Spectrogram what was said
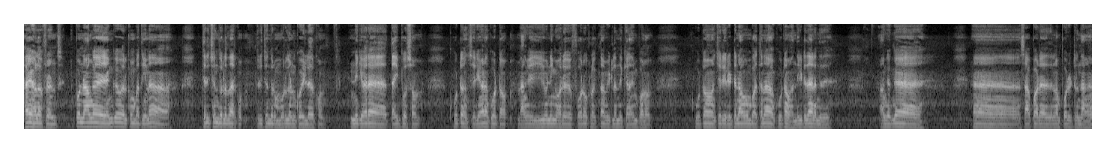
ஹாய் ஹலோ ஃப்ரெண்ட்ஸ் இப்போ நாங்கள் எங்கே இருக்கோம் பார்த்தீங்கன்னா திருச்செந்தூரில் தான் இருக்கோம். திருச்செந்தூர் முருகன் கோயிலில் இருக்கோம். இன்றைக்கி வேறு தைப்பூசம். கூட்டம் சரியான கூட்டம். நாங்கள் ஈவினிங் ஒரு ஃபோர் ஓ கிளாக் தான் வீட்டிலேருந்து கிளம்பி போனோம். கூட்டம் சரி ரிட்டன் ஆகும் பார்த்தோன்னா கூட்டம் வந்துக்கிட்டு தான் இருந்தது. அங்கங்கே சாப்பாடு இதெல்லாம் போட்டுட்டு இருந்தாங்க.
